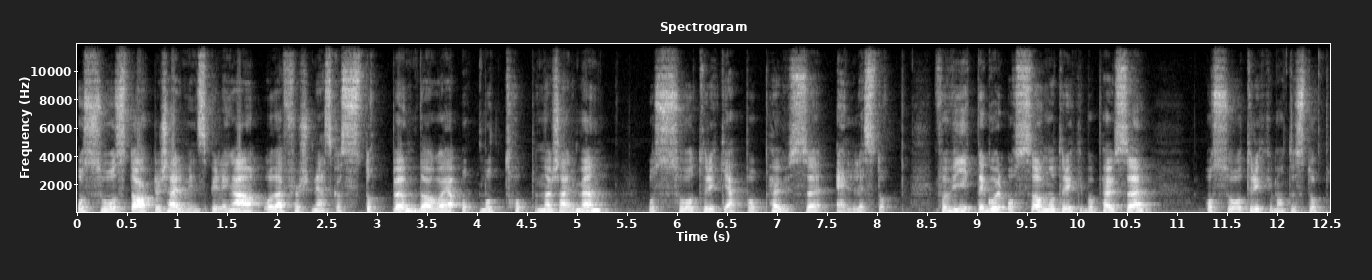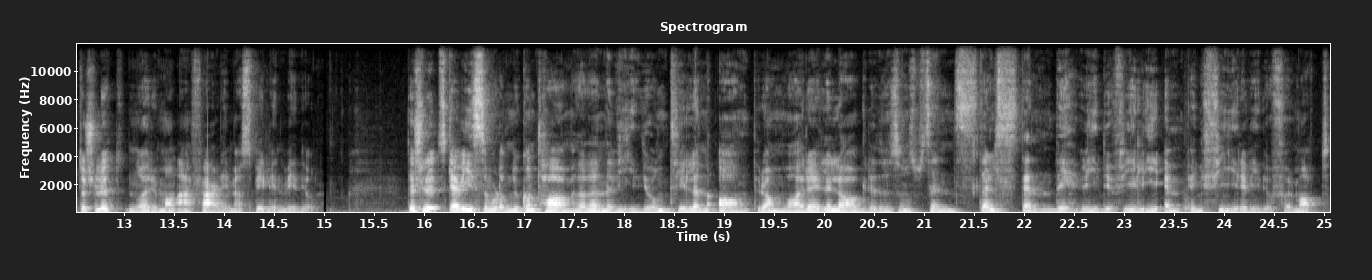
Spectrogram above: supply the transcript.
og så starter skjerminnspillingen, og det er først når jeg skal stoppe, da går jeg opp mot toppen av skjermen, og så trykker jeg på pause eller stopp. For vit, det går også an å trykke på pause, og så trykker man til stopp til slutt når man er ferdig med å spille inn videoen. Til slutt skal jeg vise hvordan du kan ta med deg denne videoen til en annen programvare, eller lagre den som en selvstendig videofil i MPEG-4 videoformat.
